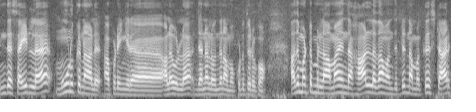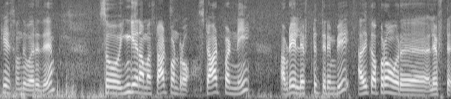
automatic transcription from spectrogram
இந்த சைடில் மூணுக்கு நாலு அப்படிங்கிற அளவுள்ள ஜன்னல் வந்து நம்ம கொடுத்துருக்கோம். அது மட்டும் இல்லாமல் இந்த ஹாலில் தான் வந்துட்டு நமக்கு ஸ்டார் கேஸ் வந்து வருது. ஸோ இங்கே நம்ம ஸ்டார்ட் பண்ணுறோம் ஸ்டார்ட் பண்ணி அப்படியே லெஃப்ட்டு திரும்பி அதுக்கப்புறம் ஒரு லெஃப்ட்டு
